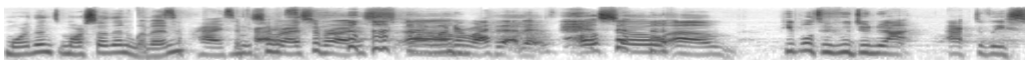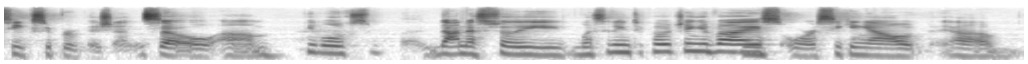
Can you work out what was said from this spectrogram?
more than more so than women. Surprise, surprise, surprise, surprise. Um, I wonder why that is. also, um, people to, who do not actively seek supervision. So um, people not necessarily listening to coaching advice mm. or seeking out um,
